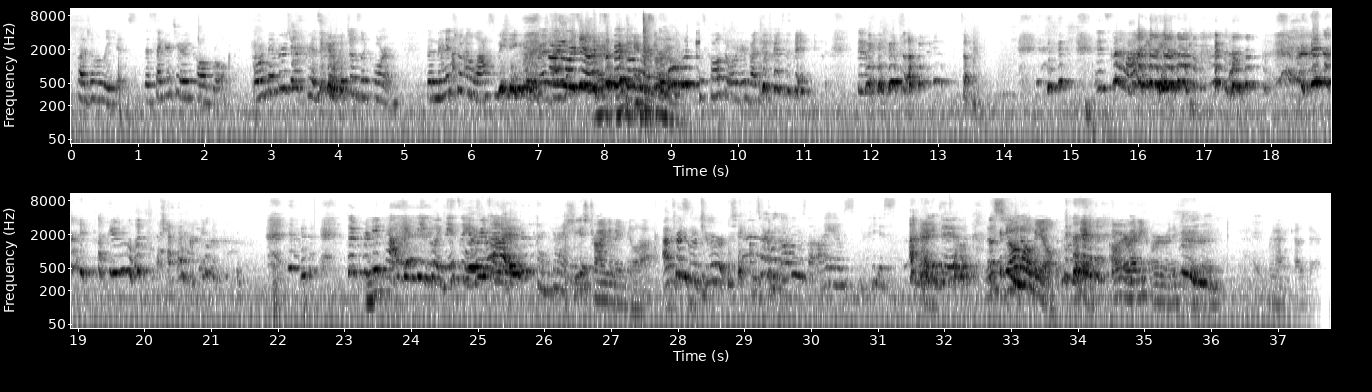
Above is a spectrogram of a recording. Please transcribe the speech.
Pledge of Allegiance. The secretary called roll. Four members were present, which was a quorum. The minutes from the last meeting were read by the Sorry. Mom. It was called to order by the president. The meeting was open. Sorry. It's the happy You look at me. The freaking happy penguin gets me every time. She is trying to make me laugh. I'm trying to go to church. I'm sorry, what got me was the I am serious. I do. The snowmobile. Okay, are we ready? Are we ready? We're gonna have to cut it there.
